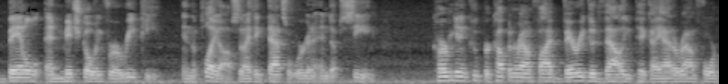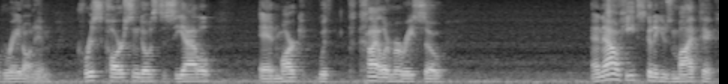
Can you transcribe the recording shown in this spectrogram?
Bantle, and Mitch going for a repeat in the playoffs. And I think that's what we're going to end up seeing. Herb and Cooper Kupp in round five, very good value pick. I had a round four grade on him. Chris Carson goes to Seattle, and Mark with Kyler Murray. So, and now Heath's going to use my pick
